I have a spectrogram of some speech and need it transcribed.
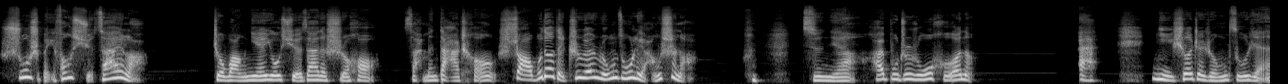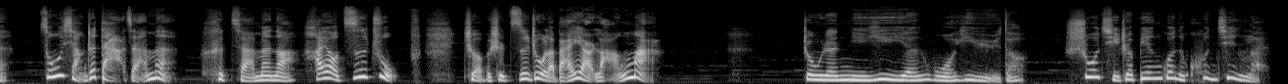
说是北方雪灾了，这往年有雪灾的时候，咱们大城少不得得支援戎族粮食呢。哼，今年还不知如何呢。哎，你说这戎族人总想着打咱们，咱们呢还要资助，这不是资助了白眼狼吗？众人你一言我一语的说起这边关的困境来。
